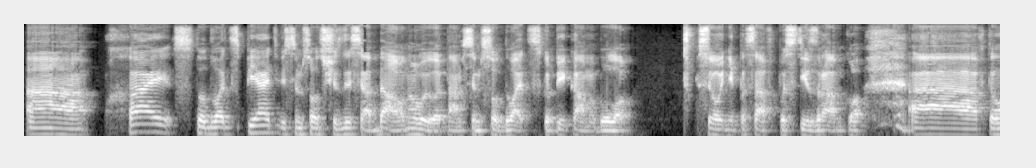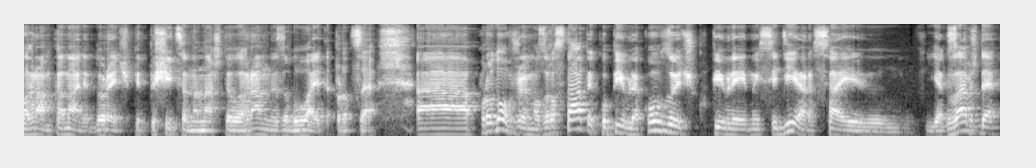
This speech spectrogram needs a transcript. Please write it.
А, Хай 125 860, да, оновили, там 720 з копійками було. Сьогодні писав в пості зранку а, в телеграм-каналі. До речі, підпишіться на наш телеграм, не забувайте про це. А, продовжуємо зростати. Купівля ковзуюч, купівля MACD, RSI, як завжди.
